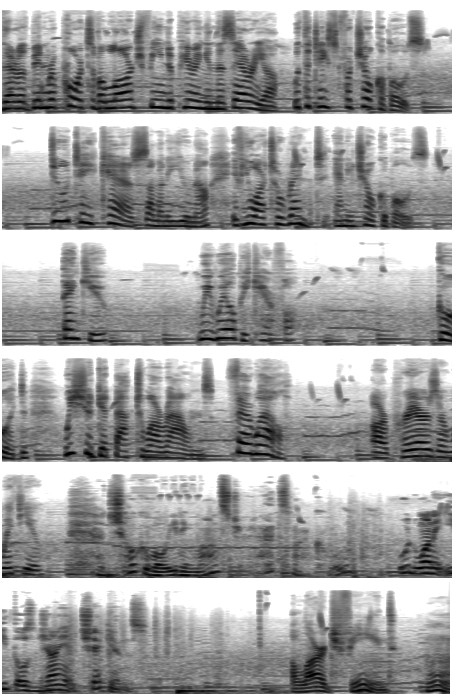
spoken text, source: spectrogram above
There have been reports of a large fiend appearing in this area with a taste for chocobos. Do take care, Summoner Yuna, if you are to rent any chocobos. Thank you. We will be careful. Good. We should get back to our rounds. Farewell. Our prayers are with you. A chocobo eating monster. That's not cool. Who would want to eat those giant chickens? A large fiend? Hmm.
